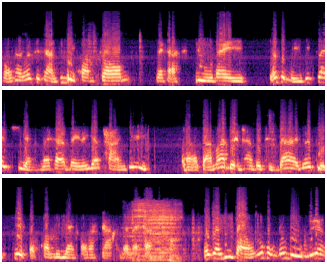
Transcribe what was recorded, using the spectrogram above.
ของทางราชการที่มีความพร้อม นะคะอยู่ในรัศมีที่ใกล้เคียงนะคะในระยะทางที่เอ่อสามารถเดินทางไปถึงได้เมื่อเปรียบเทียบกับความรุนแรงของอาการนะคะค่ะประการที่สองก็คงต้องดูเรื่อง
